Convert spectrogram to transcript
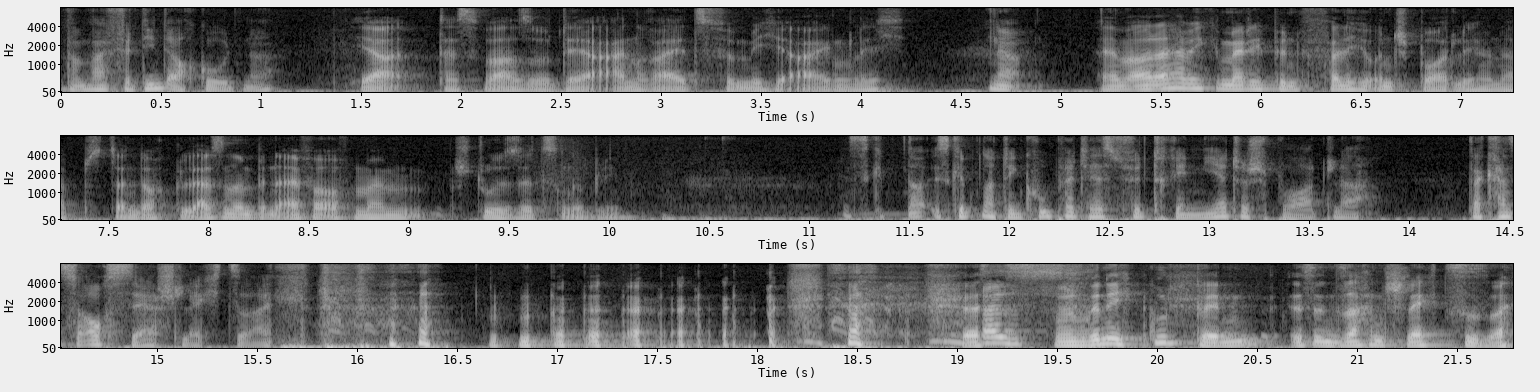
Man verdient auch gut, ne? Ja, das war so der Anreiz für mich eigentlich. Ja. Ähm, aber dann habe ich gemerkt, ich bin völlig unsportlich und habe es dann doch gelassen und bin einfach auf meinem Stuhl sitzen geblieben. Es gibt noch, es gibt noch den Cooper-Test für trainierte Sportler. Da kannst du auch sehr schlecht sein. Das, Also- worin ich gut bin, ist in Sachen schlecht zu sein.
